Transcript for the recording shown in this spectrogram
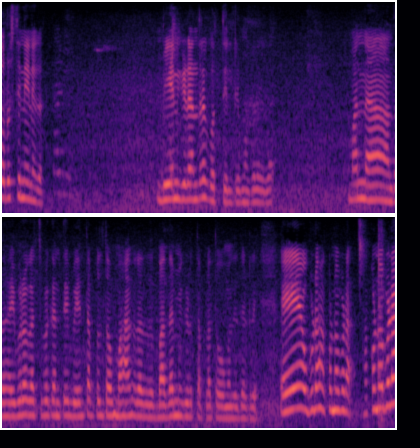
ತೋರಿಸ್ತೀನಿ ನಿನಗೆ. ಬೇನ್ ಗಿಡ ಅಂದ್ರೆ ಗೊತ್ತಿಲ್ರಿ ಮಗಳಿಗೆ. ಮೊನ್ನ ಅದು ಐಬ್ರೋಗ್ ಹಚ್ಬೇಕಂತ, ಬೇನ್ ತಪ್ಪಲ್ ತೊಗೊಂಬ ಅಂದ್ರೆ ಅದು ಬಾದಾಮಿ ಗಿಡ ತಪ್ಪಲ ತೊಗೊಂಬಂದಿದ್ದಳ್ರಿ ಏ ಒಬ್ಬಿಡು ಹಾಕೊಂಡು ಹೋಗ್ಬೇಡ ಹಾಕೊಂಡು ಹೋಗ್ಬೇಡ.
